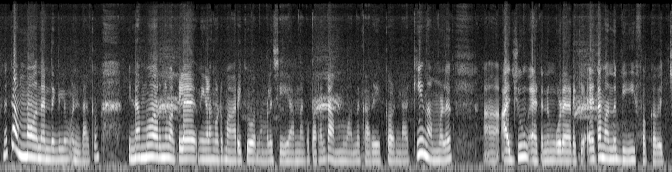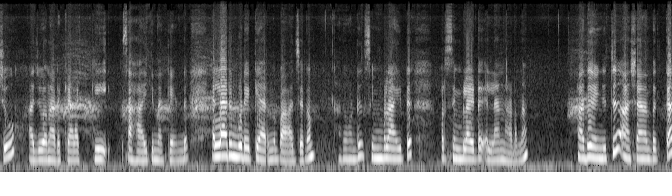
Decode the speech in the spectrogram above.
എന്നിട്ട് അമ്മ വന്ന് എന്തെങ്കിലും ഉണ്ടാക്കും. പിന്നെ അമ്മ പറഞ്ഞു മക്കളെ നിങ്ങളങ്ങോട്ട് മാറിക്കോ നമ്മൾ ചെയ്യാം എന്നൊക്കെ പറഞ്ഞിട്ട് അമ്മ വന്ന് കറിയൊക്കെ ഉണ്ടാക്കി. നമ്മൾ അജുവും ഏട്ടനും കൂടെ ഇടയ്ക്ക് ഏട്ടൻ വന്ന് ബീഫൊക്കെ വെച്ചു. അജു വന്ന് ഇടയ്ക്ക് ഇളക്കി സഹായിക്കുന്നൊക്കെ ഉണ്ട്. എല്ലാവരും കൂടെയൊക്കെ ആയിരുന്നു പാചകം. അതുകൊണ്ട് സിമ്പിളായിട്ട് കുറച്ച് സിമ്പിളായിട്ട് എല്ലാം നടന്ന് അത് കഴിഞ്ഞിട്ട് ആശാനതൊക്കെ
